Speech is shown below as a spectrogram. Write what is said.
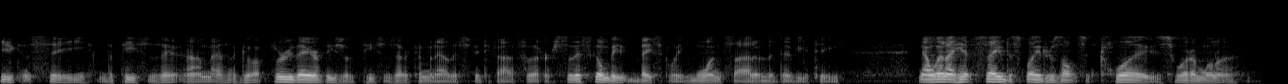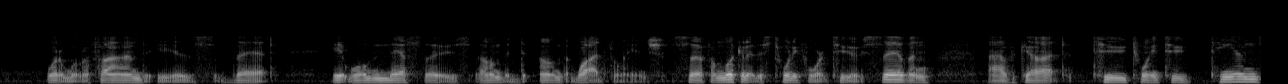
you can see the pieces that, um, as I go up through there. These are the pieces that are coming out of this 55 footer. So this is going to be basically one side of the WT. Now, when I hit Save Displayed Results and Close, what I'm going to what I'm going to find is that it will nest those on the wide flange. So if I'm looking at this 24 at 207, I've got two 22 tens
